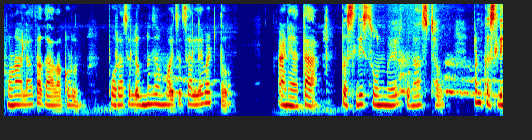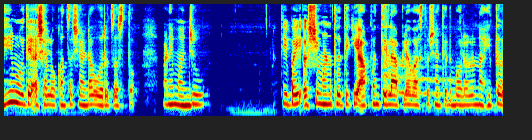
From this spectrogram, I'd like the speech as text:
फोन आला होता गावाकडून. पोराचं लग्न जमवायचं चाललंय वाटतं. आणि आता कसली सून मिळेल कुणास ठाऊक. पण कसलीही मुळदे दे अशा लोकांचा शेंडा वरच असतो. आणि मंजू ती बाई अशी म्हणत होती की आपण तिला आपल्या वास्तुशांतीत बोलावलं नाही तर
